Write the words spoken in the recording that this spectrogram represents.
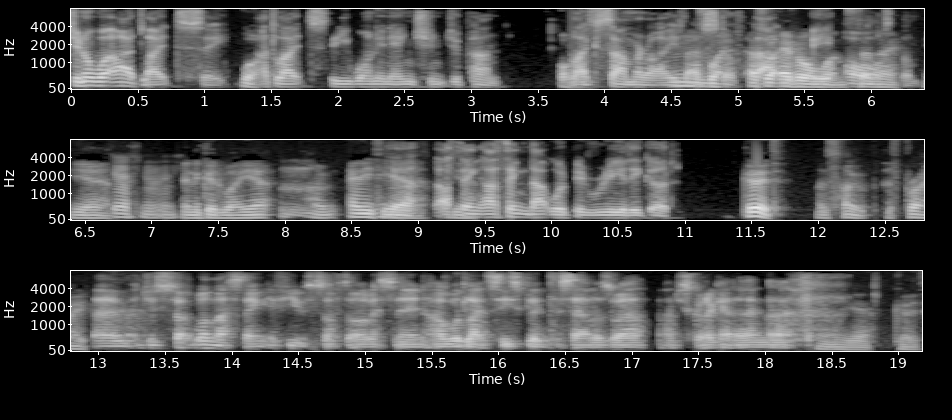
you know what I'd like to see? What? I'd like to see one in ancient Japan, Or like samurai and that's what stuff. that's That what everyone wants, awesome. don't they? Yeah, Definitely. in a good way. Yeah, Hmm. um, anything. Yeah, like that. I think I think that would be really good. good. Let's hope. Let's pray. Um, and just so- one last thing, if Ubisoft are listening, I would like to see Splinter Cell as well. I've just got to get it in there. Oh yeah, good.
